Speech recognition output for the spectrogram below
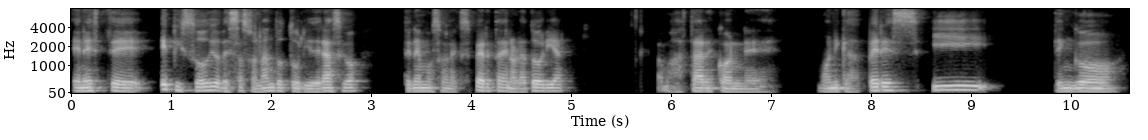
en este episodio de Sazonando tu liderazgo, tenemos a una experta en oratoria. Vamos a estar con eh, Mónica Pérez y tengo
